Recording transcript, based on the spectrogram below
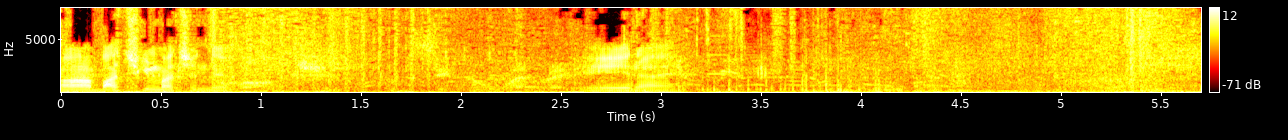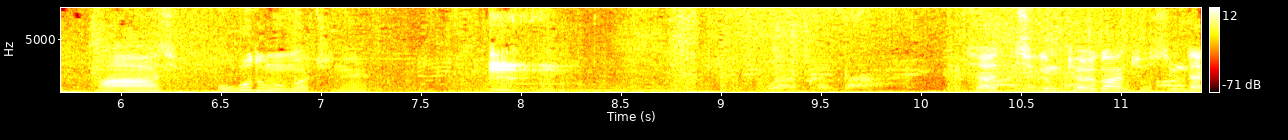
아 맞추긴 맞췄네요. 에라이. 아 저- 보고도 못 맞추네. 자 지금 결과는 좋습니다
